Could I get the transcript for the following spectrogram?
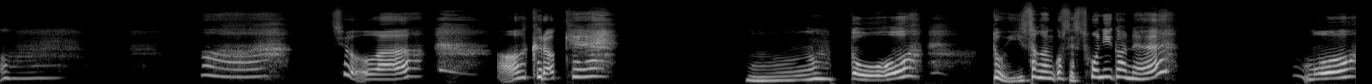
음, 아, 좋아. 어, 그렇게. 음, 또, 또 이상한 곳에 손이 가네? 뭐,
